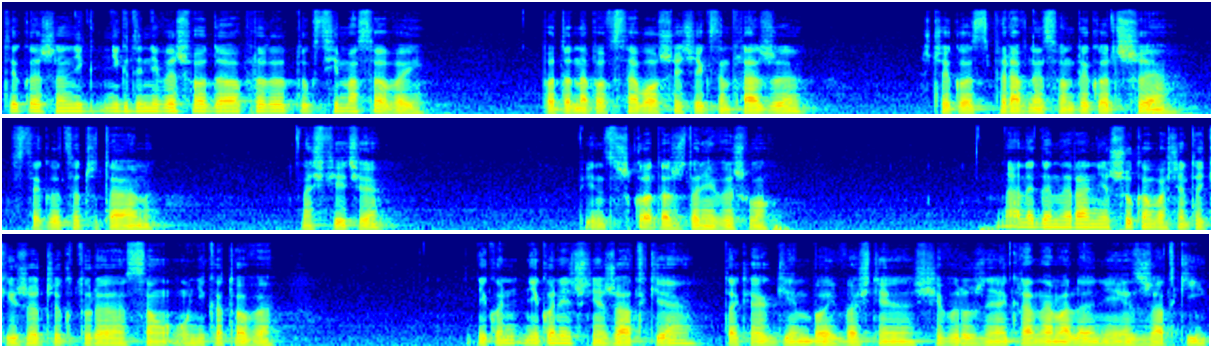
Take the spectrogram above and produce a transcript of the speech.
tylko że nigdy nie weszło do produkcji masowej. Podobno powstało 6 egzemplarzy, z czego sprawne są tylko trzy, z tego co czytałem, na świecie. Więc szkoda, że to nie wyszło. No ale generalnie szukam właśnie takich rzeczy, które są unikatowe. Niekoniecznie rzadkie, tak jak Game Boy właśnie się wyróżnia ekranem, ale nie jest rzadki.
